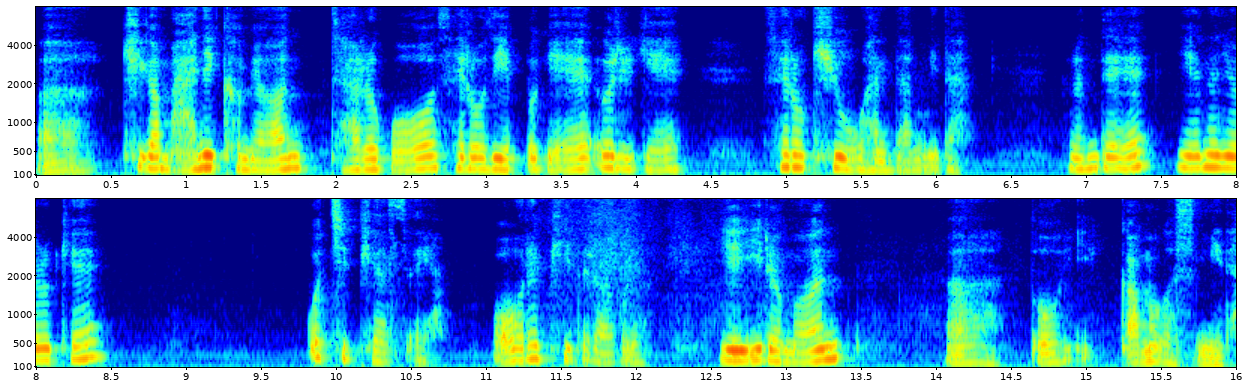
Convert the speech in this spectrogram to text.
아, 키가 많이 크면 자르고 새로 예쁘게 어리게 새로 키우고 한답니다. 그런데 얘는 이렇게 꽃이 피었어요. 오래 피더라고요. 얘 이름은 어, 또 까먹었습니다.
